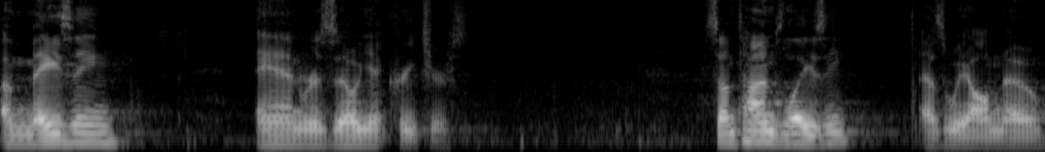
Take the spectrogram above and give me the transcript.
amazing and resilient creatures. Sometimes lazy, as we all know,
